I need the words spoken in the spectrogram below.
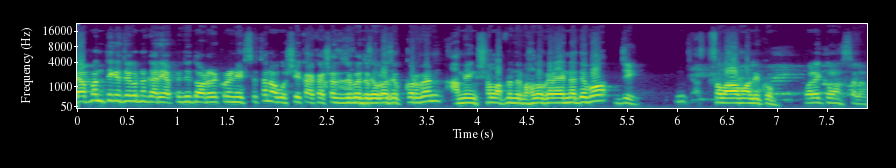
জাপান থেকে যে কোনো গাড়ি আপনি যদি অর্ডার করে নিয়ে এসেছেন চান অবশ্যই কাকার সাথে যোগাযোগ করবেন। যোগাযোগ করবেন। আমি ইনশাল্লাহ আপনাদের ভালো গাড়ি এনে দেবো। জি। আসসালামু আলাইকুম ওয়ালাইকুম আসসালাম।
